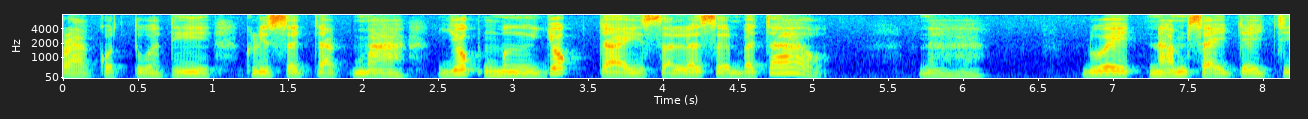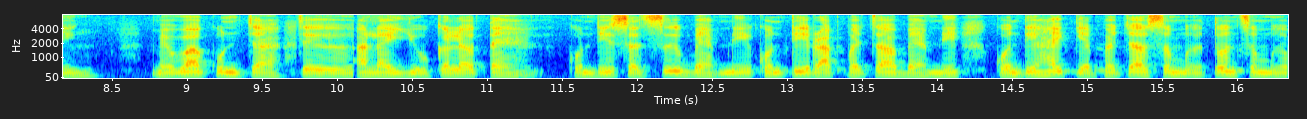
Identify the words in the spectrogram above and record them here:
ปรากฏตัวที่คริสตจักรมายกมือยกใจสรรเสริญพระเจ้านะคะด้วยน้ำใสใจจริง แม้ว่าคุณจะเจออะไรอยู่ก็แล้วแต่คนที่สัตย์ซื่อแบบนี้คนที่รักพระเจ้าแบบนี้ คนที่ให้เกียรติพระเจ้าเสมอต้นเสมอ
